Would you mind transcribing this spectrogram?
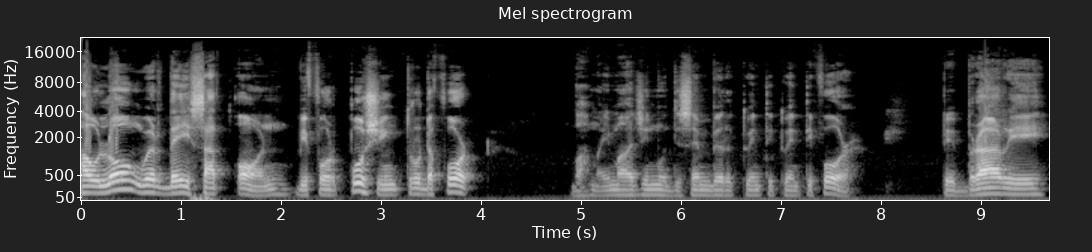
how long were they sat on before pushing through the fort? Bah, ma-imagine mo, December 2024, February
